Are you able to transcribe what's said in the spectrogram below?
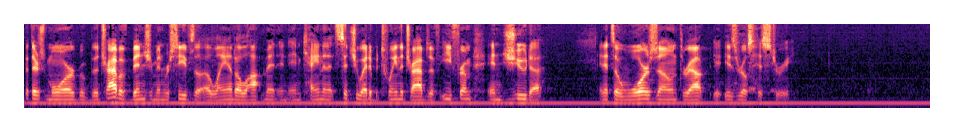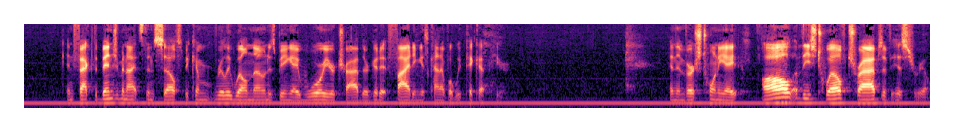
But there's more. The tribe of Benjamin receives a, land allotment in, in Canaan that's situated between the tribes of Ephraim and Judah. And it's a war zone throughout Israel's history. In fact, the Benjaminites themselves become really well known as being a warrior tribe. They're good at fighting, is kind of what we pick up here. And then verse 28 all of these 12 tribes of Israel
